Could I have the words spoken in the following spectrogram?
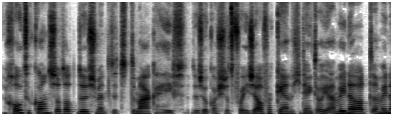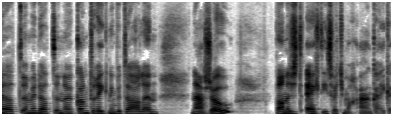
Een grote kans dat dat dus met dit te maken heeft. Dus ook als je dat voor jezelf herkent, dat je denkt, oh ja, en weer naar dat, en weer naar dat, en weer dat, en dan kan ik de rekening betalen. En nou zo, dan is het echt iets wat je mag aankijken.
